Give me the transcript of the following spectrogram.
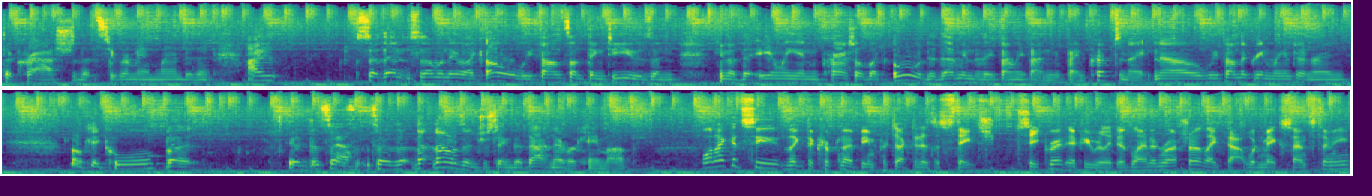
the crash that Superman landed in. I so then so then when they were like, oh, we found something to use, and you know the alien crash, I was like, oh, did that mean that they finally found find kryptonite? No, we found the Green Lantern ring. Okay, cool, but. it- So, so that, that was interesting that that never came up. Well, and I could see like the kryptonite being protected as a state sh- secret if you really did land in Russia. Like that would make sense to me.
